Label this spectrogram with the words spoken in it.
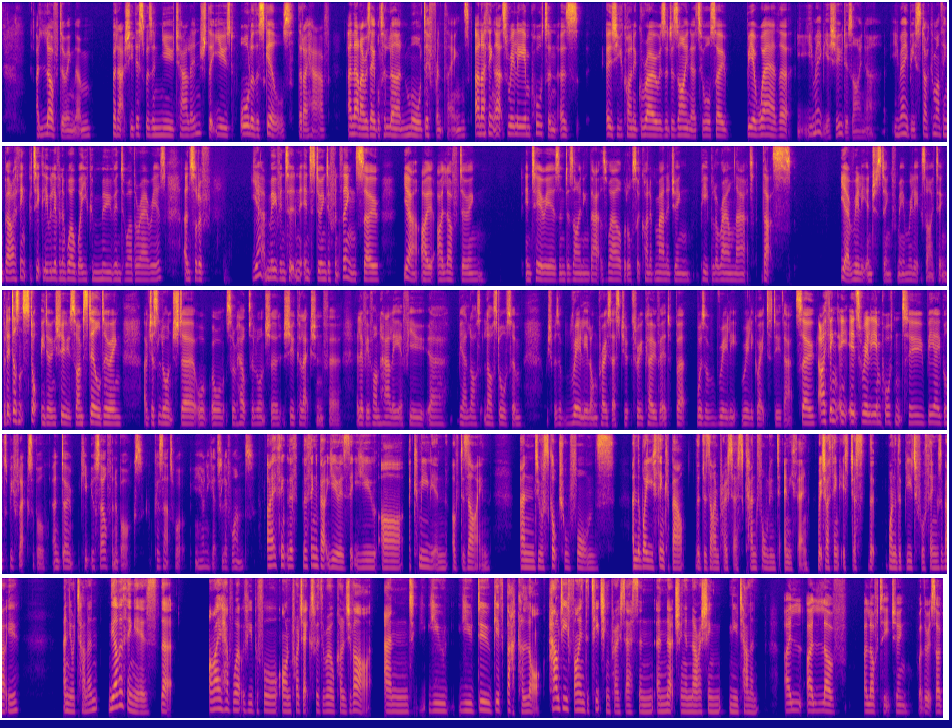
I love doing them. But actually this was a new challenge that used all of the skills that I have. And then I was able to learn more different things. And I think that's really important as as you kind of grow as a designer to also be aware that you may be a shoe designer, you may be stuck in one thing, but I think particularly we live in a world where you can move into other areas and sort of, yeah, move into into doing different things. So, yeah, I I love doing interiors and designing that as well, but also kind of managing people around that. That's yeah, really interesting for me and really exciting. But it doesn't stop me doing shoes. So I'm still doing, I've just launched a, or, or sort of helped to launch a shoe collection for Olivia von Halle a few, uh, yeah, last, last autumn, which was a really long process through COVID, but was a really, really great to do that. So I think it's really important to be able to be flexible and don't keep yourself in a box because that's what you only get to live once. I think the the thing about you is that you are a chameleon of design, and your sculptural forms and the way you think about the design process can fall into anything, which I think is just that one of the beautiful things about you and your talent. The other thing is that I have worked with you before on projects with the Royal College of Art and you you do give back a lot. How do you find the teaching process and, and nurturing and nourishing new talent? I I love I love teaching. Whether it's I've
